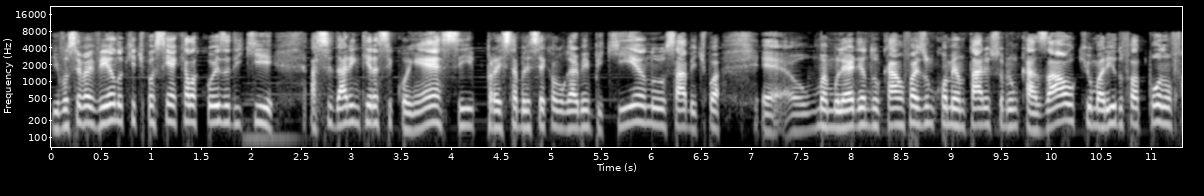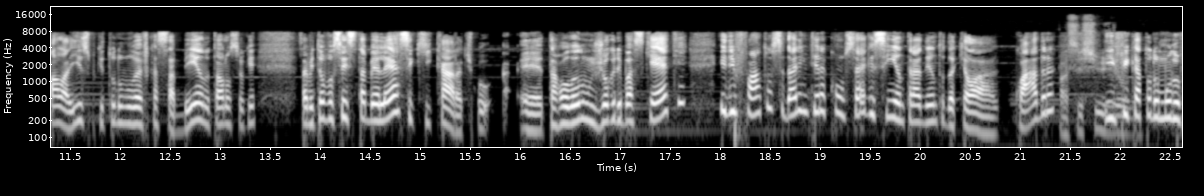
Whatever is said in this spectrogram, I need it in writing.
e você vai vendo que, tipo assim, aquela coisa de que a cidade inteira se conhece para estabelecer que é um lugar bem pequeno, sabe? Tipo, é, uma mulher dentro do carro faz um comentário sobre um casal que o marido fala, pô, não fala isso porque todo mundo vai ficar sabendo e tal, não sei o que, sabe? Então você estabelece que, cara, tipo, é, tá rolando um jogo de basquete e de fato a cidade inteira consegue sim entrar dentro daquela quadra e fica todo mundo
